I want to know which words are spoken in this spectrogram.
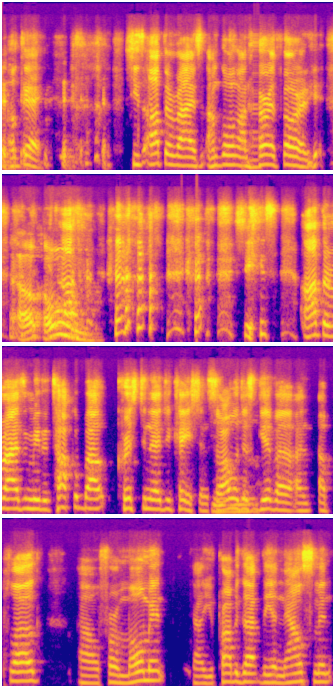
Okay. She's authorized. I'm going on her authority. Oh, oh. she's authorizing me to talk about Christian education. So mm-hmm. I will just mm-hmm. give a, a, a plug uh, for a moment. Uh, you probably got the announcement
